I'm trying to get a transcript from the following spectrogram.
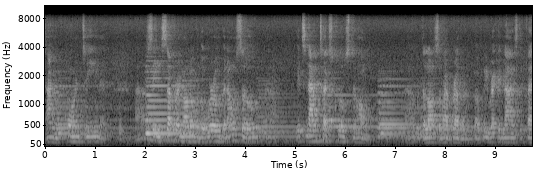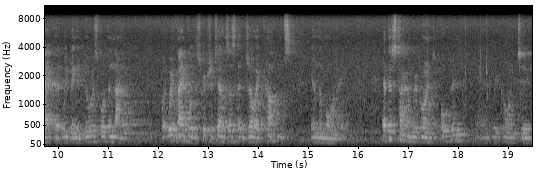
time of quarantine and uh, seeing suffering all over the world, but also uh, it's now touched close to home uh, with the loss of our brother. But we recognize the fact that we've weeping endures for the night. But we're thankful the scripture tells us that joy comes in the morning. At this time, we're going to open and we're going to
